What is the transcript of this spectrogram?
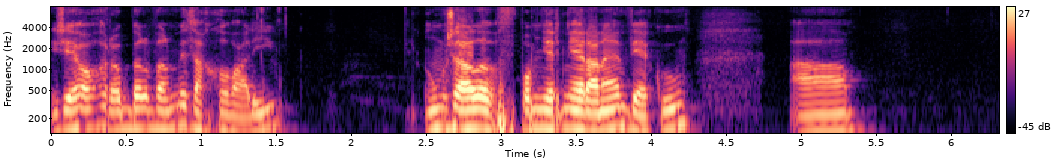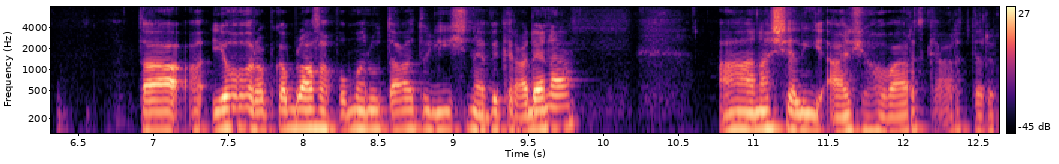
že jeho hrob byl velmi zachovalý. Umřel v poměrně raném věku a ta jeho hrobka byla zapomenutá, tudíž nevykradena a našel ji až Howard Carter.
